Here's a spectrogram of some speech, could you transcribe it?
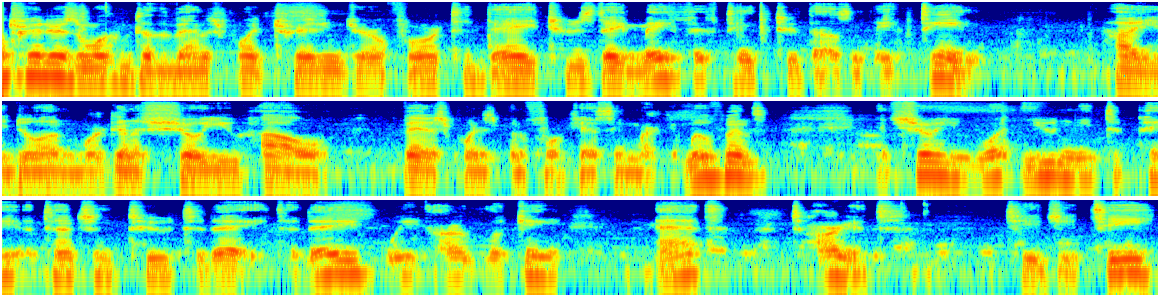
traders and welcome to the VantagePoint Trading Journal for today, Tuesday, May 15th, 2018. How you doing? We're going to show you how VantagePoint has been forecasting market movements and show you what you need to pay attention to today. Today we are looking at Target, TGT,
